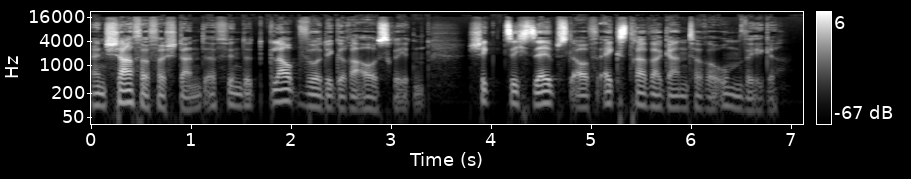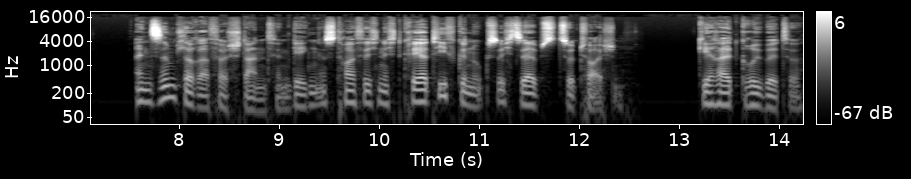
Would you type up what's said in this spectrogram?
Ein scharfer Verstand erfindet glaubwürdigere Ausreden, schickt sich selbst auf extravagantere Umwege. Ein simplerer Verstand hingegen ist häufig nicht kreativ genug, sich selbst zu täuschen. Gerald grübelte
